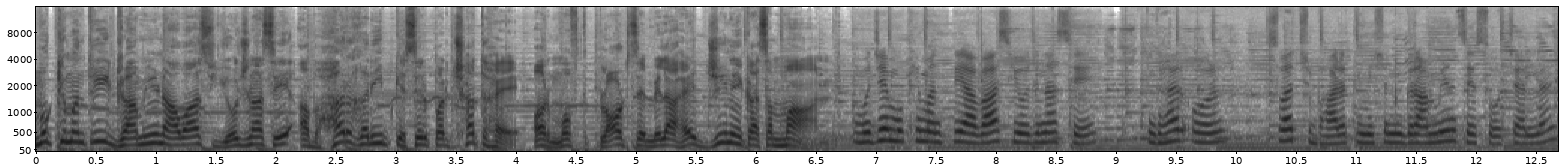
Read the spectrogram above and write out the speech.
मुख्यमंत्री ग्रामीण आवास योजना से अब हर गरीब के सिर पर छत है और मुफ़्त प्लॉट से मिला है जीने का सम्मान। मुझे मुख्यमंत्री आवास योजना से घर और स्वच्छ भारत मिशन ग्रामीण से शौचालय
